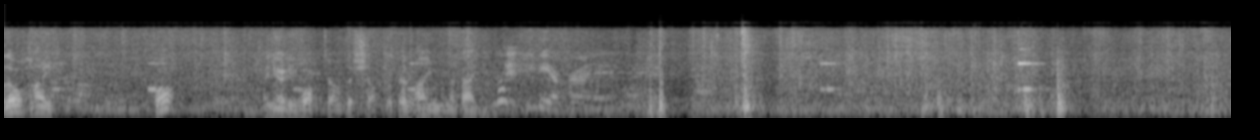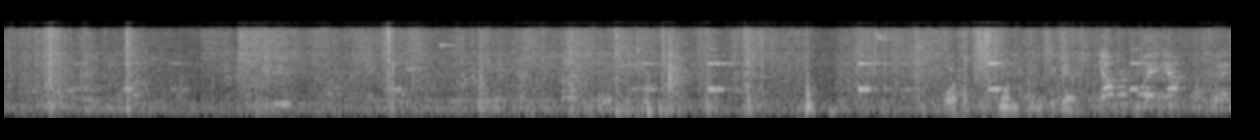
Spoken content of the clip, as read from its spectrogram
Hello, hi. Oh, I nearly walked out of the shop with a lime in the bag. Here, Brian. Oh, I have just one thing to get. Yeah, work away. Yeah, work away.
